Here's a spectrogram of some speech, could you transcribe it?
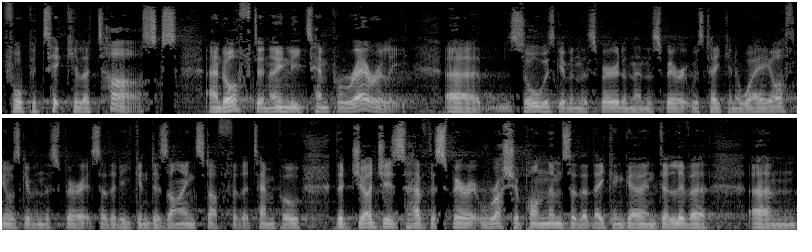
for particular tasks, and often only temporarily. Uh, Saul was given the Spirit, and then the Spirit was taken away. Othniel was given the Spirit so that he can design stuff for the temple. The judges have the Spirit rush upon them so that they can go and deliver um,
